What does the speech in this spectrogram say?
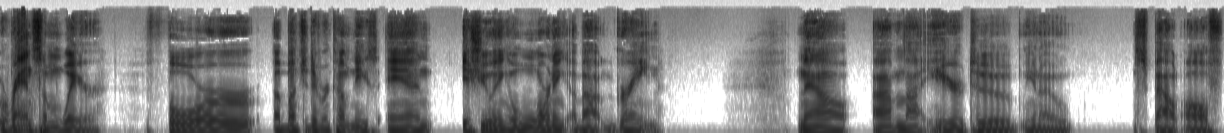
ransomware for a bunch of different companies and issuing a warning about grain. Now, I'm not here to, you know, spout off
